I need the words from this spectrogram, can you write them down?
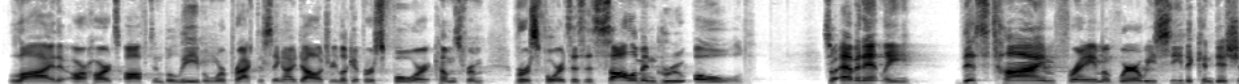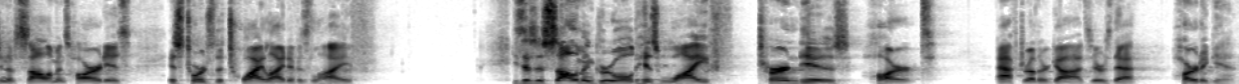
lie that our hearts often believe when we're practicing idolatry. Look at verse 4. It comes from verse 4. It says, As Solomon grew old, so evidently, this time frame of where we see the condition of Solomon's heart is, is towards the twilight of his life. He says, As Solomon grew old, his wife turned his heart after other gods. There's that heart again.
